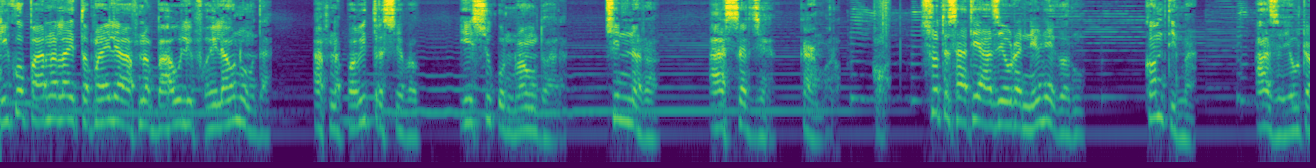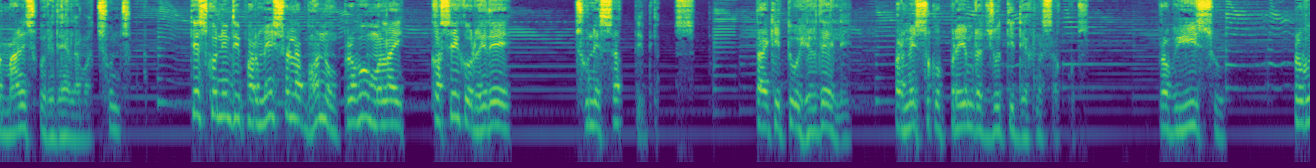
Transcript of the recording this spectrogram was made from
निको पार्नलाई तपाईँले आफ्ना बाहुले फैलाउनु हुँदा आफ्ना पवित्र सेवक येसुको नाउँद्वारा चिन्ह र आश्चर्य कामहरू। श्रोत साथी आज एउटा निर्णय गरौँ। कम्तीमा आज एउटा मानिसको हृदयलाई म छुन्छु। त्यसको निम्ति परमेश्वरलाई भनौँ प्रभु मलाई कसैको हृदय छुने शक्ति दिनुहोस् ताकि त्यो हृदयले परमेश्वरको प्रेम र ज्योति देख्न सकोस्। प्रभु यीशु प्रभु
